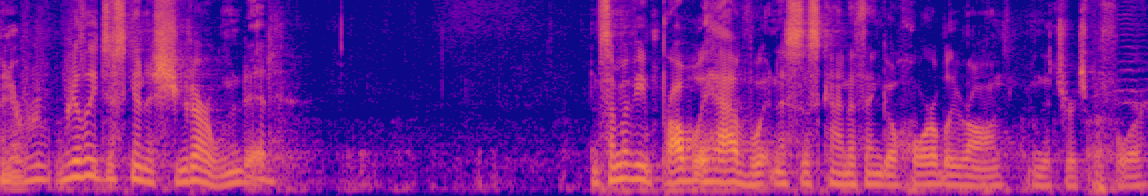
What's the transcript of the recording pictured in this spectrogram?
I mean, are we really just going to shoot our wounded? And some of you probably have witnessed this kind of thing go horribly wrong in the church before.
